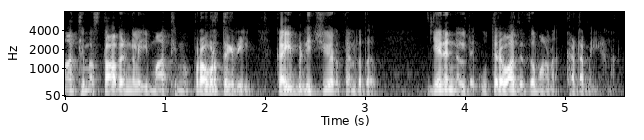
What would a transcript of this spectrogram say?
മാധ്യമ സ്ഥാപനങ്ങളെയും മാധ്യമ പ്രവർത്തകരെയും കൈപിടിച്ചുയർത്തേണ്ടത് ജനങ്ങളുടെ ഉത്തരവാദിത്വമാണ് കടമയാണ്.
